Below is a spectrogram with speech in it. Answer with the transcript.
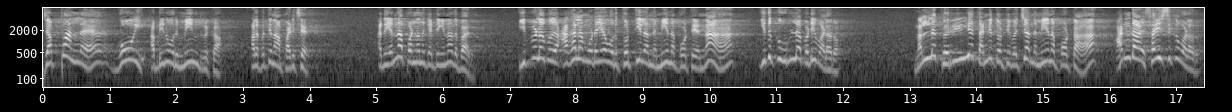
ஜப்பான்ல கோய் அப்படின்னு ஒரு மீன் இருக்கா? அதை பத்தி நான் படிச்சேன். அது என்ன பண்ணுன்னு கேட்டீங்கன்னா அதை பாரு. இவ்வளவு அகலமுடைய ஒரு தொட்டியில் அந்த மீனை போட்டேன்னா இதுக்கு உள்ளபடி வளரும். நல்ல பெரிய தண்ணி தொட்டி வச்சு அந்த மீனை போட்டா அந்த சைஸுக்கு வளரும்.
